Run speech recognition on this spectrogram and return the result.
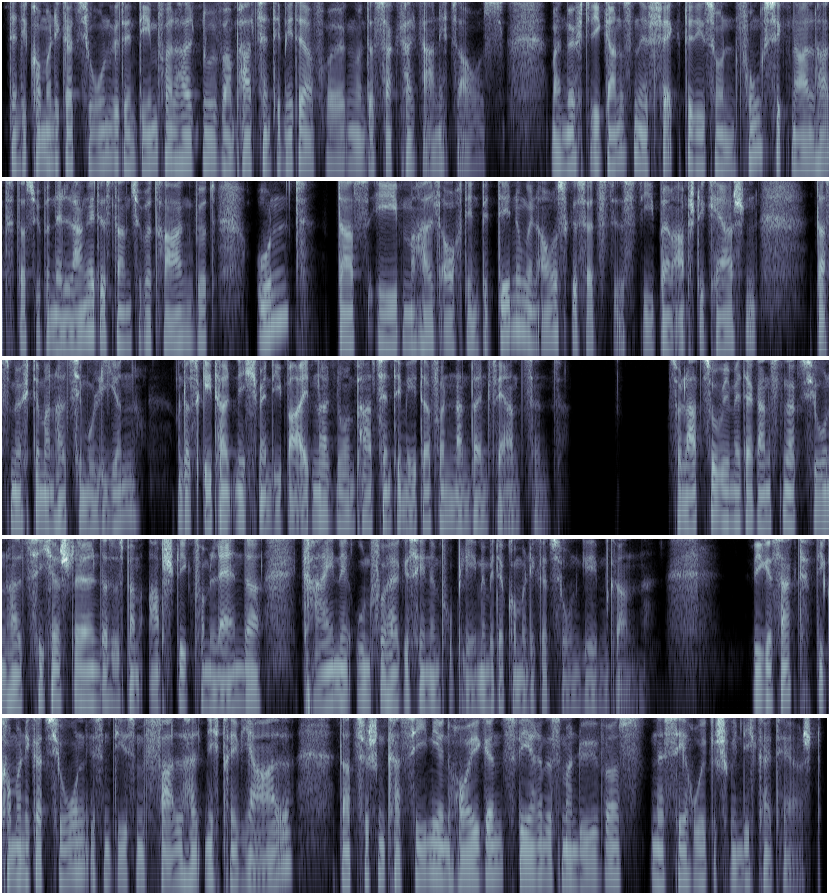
Denn die Kommunikation wird in dem Fall halt nur über ein paar Zentimeter erfolgen und das sagt halt gar nichts aus. Man möchte die ganzen Effekte, die so ein Funksignal hat, das über eine lange Distanz übertragen wird und das eben halt auch den Bedingungen ausgesetzt ist, die beim Abstieg herrschen, das möchte man halt simulieren. Und das geht halt nicht, wenn die beiden halt nur ein paar Zentimeter voneinander entfernt sind. Solazzo will mit der ganzen Aktion halt sicherstellen, dass es beim Abstieg vom Lander keine unvorhergesehenen Probleme mit der Kommunikation geben kann. Wie gesagt, die Kommunikation ist in diesem Fall halt nicht trivial, da zwischen Cassini und Huygens während des Manövers eine sehr hohe Geschwindigkeit herrscht.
